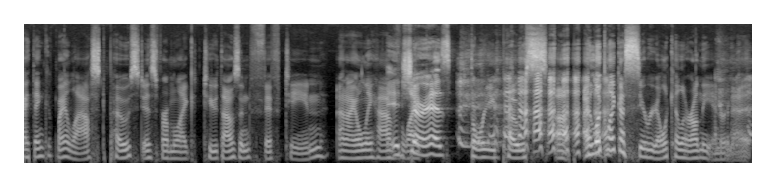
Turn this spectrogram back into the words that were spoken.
I think my last post is from like 2015, and I only have it like sure is. three posts up. I look like a serial killer on the internet.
